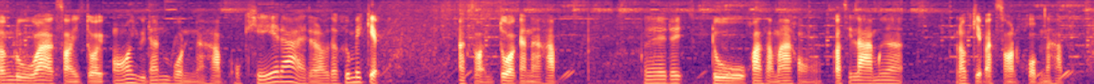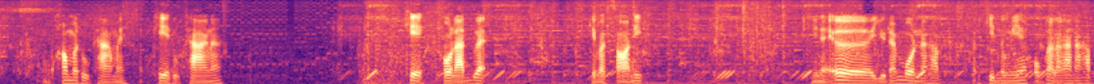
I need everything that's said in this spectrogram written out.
ต้องดูว่าอักษรอีกตัว อ๋อ อยู่ด้านบนนะครับ โอเคได้ เดี๋ยวเราจะขึ้นไปเก็บอักษรตัวกันนะครับ พื่อให้ได้ดูความสามารถของก d ซิล่าเมื่อเราเก็บอักษรครบนะครับ เข้ามาถูกทางไหมโอเคถูกทางนะ โอเคโคลัสด้วย เก็บอักษรอีกอยู่ไหนเอออยู่ด้านบนนะครับ กินตรงนี้ครบกันแล้วกันนะครับ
